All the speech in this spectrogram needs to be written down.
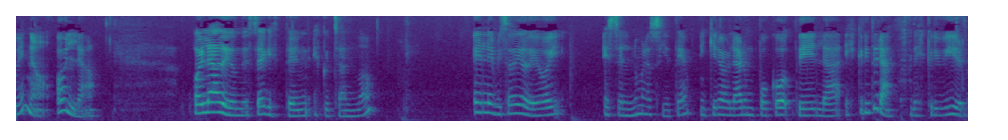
Bueno, hola. Hola de donde sea que estén escuchando. El episodio de hoy es el número 7 y quiero hablar un poco de la escritura, de escribir.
